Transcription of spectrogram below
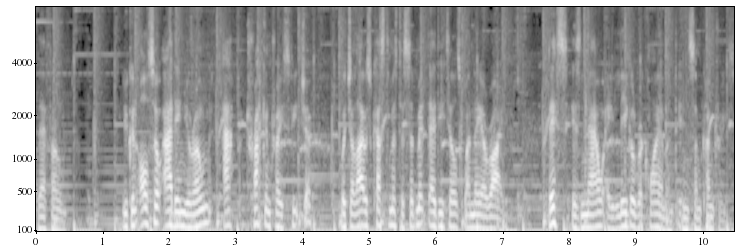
their phone. You can also add in your own app track and trace feature, which allows customers to submit their details when they arrive. This is now a legal requirement in some countries.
